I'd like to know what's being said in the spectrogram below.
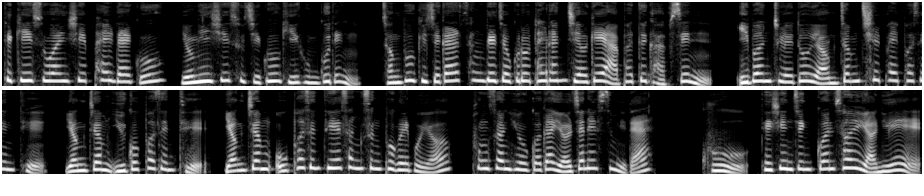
특히 수원시 팔다구, 용인시 수지구 기흥구 등 정부 규제가 상대적으로 덜한 지역의 아파트 값은 이번 주에도 0.78%, 0.65%, 0.5%의 상승폭을 보여 풍선 효과가 여전했습니다. 9. 대신증권 설 연휴에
